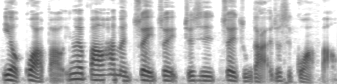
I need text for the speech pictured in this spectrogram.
也有挂包，因为包他们最最就是最主打的就是挂包。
